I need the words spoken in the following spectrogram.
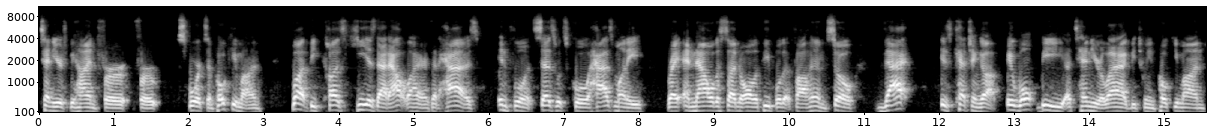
10 years behind for, for sports and Pokemon. But because he is that outlier that has influence, says what's cool, has money, right? And now all of a sudden, all the people that follow him. So that is catching up. It won't be a 10 year lag between Pokemon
